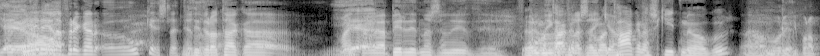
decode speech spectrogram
Ég- er eiginlega frekar uh, ógeðslegt Þið þurfa að taka mæntalega byrðirna sem þið eh, Við erum komum taka, til að við erum að sækja. taka hana skít með okkur. Það voru ekki búin að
